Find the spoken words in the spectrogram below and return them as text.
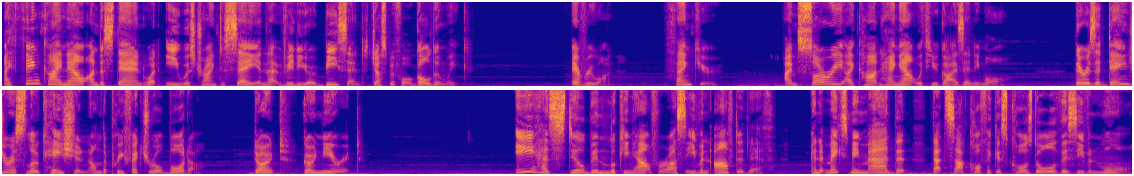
I think I now understand what E was trying to say in that video B sent just before Golden Week. Everyone, thank you. I'm sorry I can't hang out with you guys anymore. There is a dangerous location on the prefectural border. Don't go near it. E has still been looking out for us even after death, and it makes me mad that that sarcophagus caused all of this even more.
